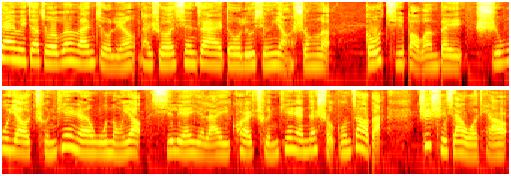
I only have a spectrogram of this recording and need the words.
下一位叫做温婉九零，他说现在都流行养生了，枸杞保温杯，食物要纯天然无农药，洗脸也来一块纯天然的手工皂吧，支持下我条，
